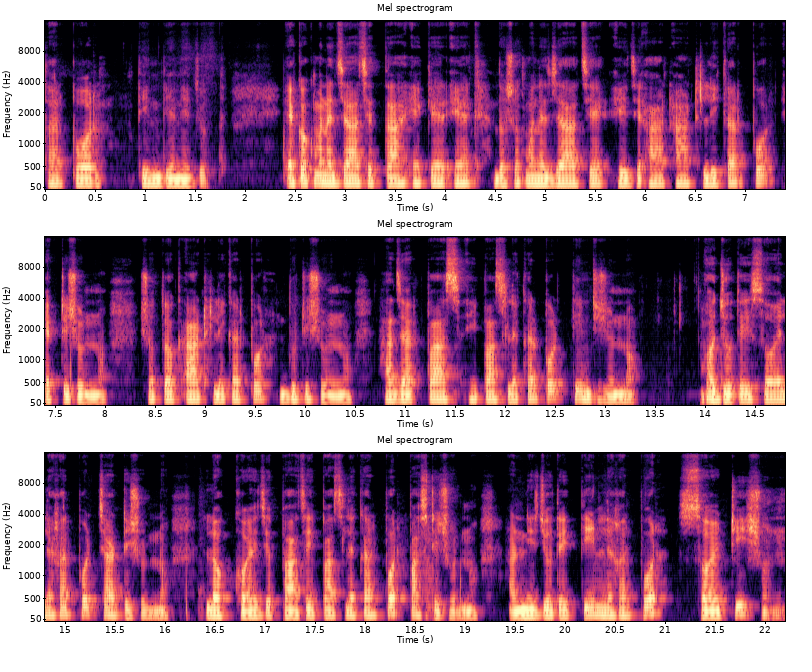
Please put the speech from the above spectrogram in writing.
তারপর তিন দিয়ে নিযুত। একক মানে যা আছে তা একের এক, দশক মানে যা আছে এই যে আট আট লিখার পর একটি শূন্য, শতক আট লেখার পর দুটি শূন্য, হাজার পাঁচ, এই পাঁচ লেখার পর তিনটি শূন্য, অযুত এই ছয় লেখার পর চারটি শূন্য লক্ষ্য এই যে পাঁচ, এই পাঁচ লেখার পর পাঁচটি শূন্য, আর নিযুত এই তিন লেখার পর ছয়টি শূন্য।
